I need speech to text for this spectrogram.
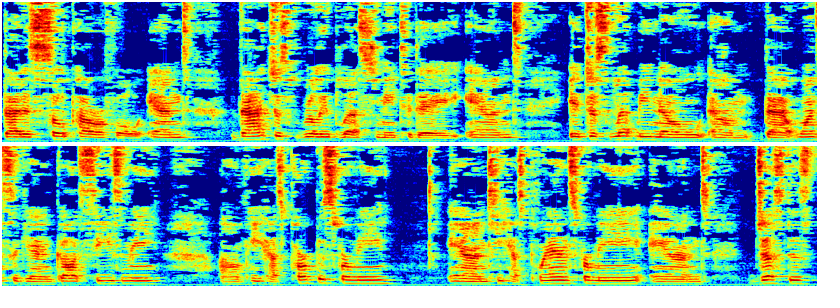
That is so powerful. And that just really blessed me today. And it just let me know um, that once again, God sees me. Um, he has purpose for me and he has plans for me. And just as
